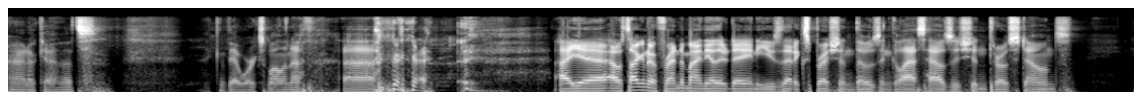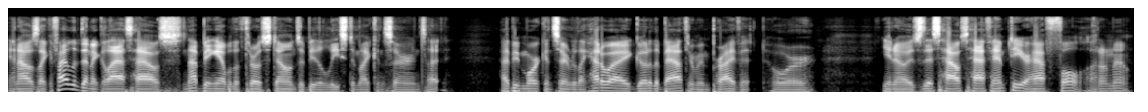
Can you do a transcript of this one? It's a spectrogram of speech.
All right, okay, that's. I think that works well enough. Uh, I uh, I was talking to a friend of mine the other day, and he used that expression: "Those in glass houses shouldn't throw stones." And I was like, if I lived in a glass house, not being able to throw stones would be the least of my concerns. I, I'd be more concerned with like, how do I go to the bathroom in private, or, you know, is this house half empty or half full? I don't know.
